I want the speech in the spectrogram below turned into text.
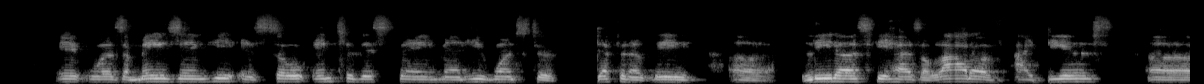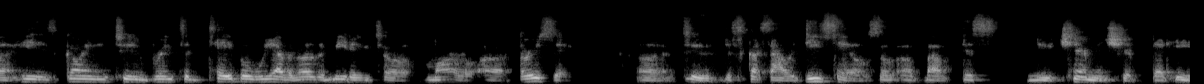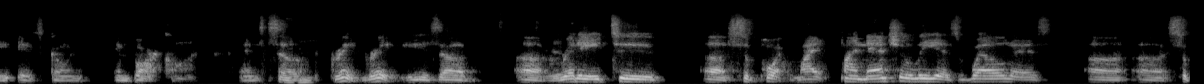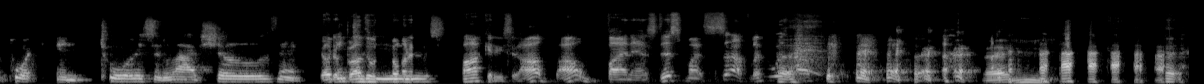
It was amazing. He is so into this thing, man. He wants to definitely uh, lead us. He has a lot of ideas. Uh, he's going to bring to the table. We have another meeting tomorrow, uh, Thursday, uh, to discuss our details about this new chairmanship that he is going embark on. And so, mm-hmm. great, great. He's uh, uh, ready to uh, support my financially as well as uh, uh, support in tours and live shows and Yo, the brother was going in his pocket. He said, "I'll I'll finance this myself." Let me right.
